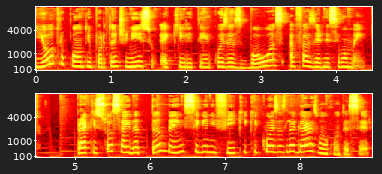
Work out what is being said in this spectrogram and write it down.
E outro ponto importante nisso é que ele tenha coisas boas a fazer nesse momento, para que sua saída também signifique que coisas legais vão acontecer.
